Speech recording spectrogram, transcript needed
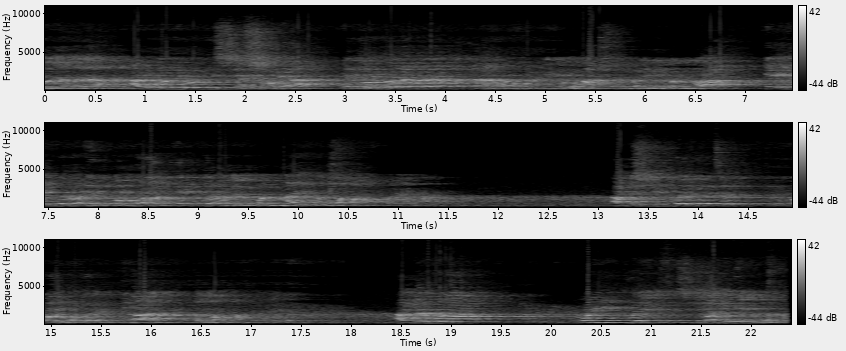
দয়া মায়া আমি বলতে বলতে শেষ হবে না এত দয়া মায়া থাকার পরবর্তীতে মানুষের মালিক আল্লাহ এক ধরনের অপরাধ এক ধরনের অন্যায় আল্লাহ মাফ করেন না আপনি শিরিক করে ফেলেছেন তওবা করেন ইমান আল্লাহ আপনার গুনাহ অনেক হয়ে গেছে সীমাহীন গুনাহ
